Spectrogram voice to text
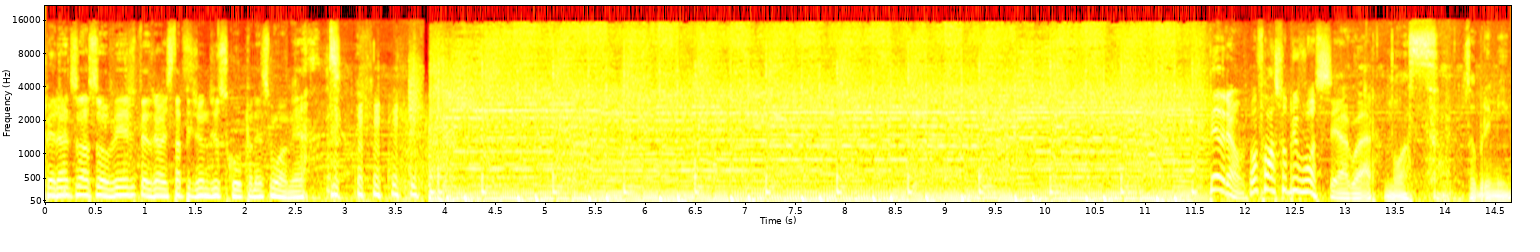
Perante o nosso ouvinte, o Pedrão está pedindo desculpa nesse momento. Pedrão, vamos falar sobre você agora. Nossa, sobre mim.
